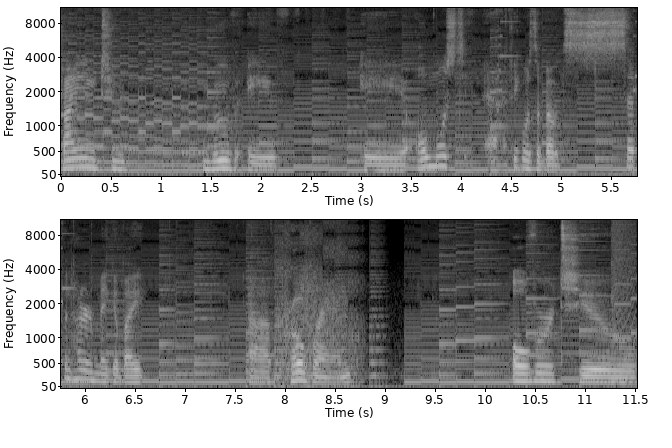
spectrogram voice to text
trying to move a a almost I think it was about 700 megabyte uh, program over to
